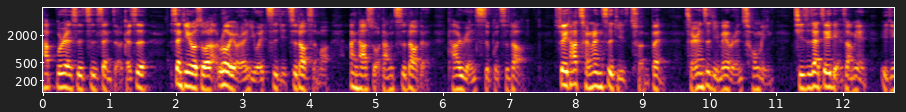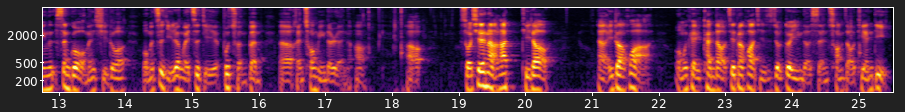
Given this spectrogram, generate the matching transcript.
他不认识至圣者，可是圣经又说了，若有人以为自己知道什么，按他所当知道的，他仍是不知道。所以他承认自己蠢笨，承认自己没有人聪明。其实，在这一点上面，已经胜过我们许多我们自己认为自己不蠢笨、呃很聪明的人了啊。好，首先呢、他提到呃一段话。我们可以看到这段话其实就对应的神创造天地。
